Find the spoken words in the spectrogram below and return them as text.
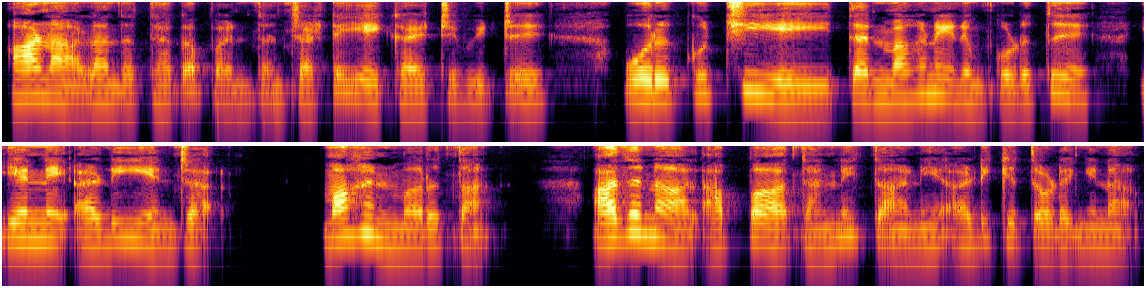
ஆனால் அந்த தகப்பன் தன் சட்டையை கழற்றிவிட்டு ஒரு குச்சியை தன் மகனிடம் கொடுத்து என்னை அடி என்றார். மகன் மறுத்தான். அதனால் அப்பா தன்னைத்தானே அடிக்கத் தொடங்கினார்.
